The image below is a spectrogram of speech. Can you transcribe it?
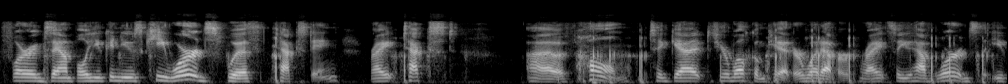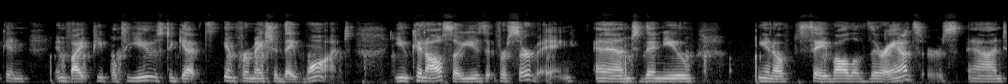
For example, you can use keywords with texting, right? Text uh, home to get your welcome kit or whatever, right? So you have words that you can invite people to use to get information they want. You can also use it for surveying, and then you, you know, save all of their answers. And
